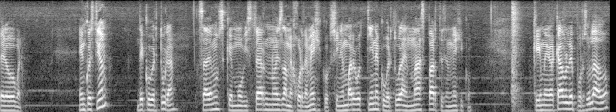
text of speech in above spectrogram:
Pero bueno, en cuestión de cobertura, sabemos que Movistar no es la mejor de México, sin embargo tiene cobertura en más partes en México. Que Megacable por su lado,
